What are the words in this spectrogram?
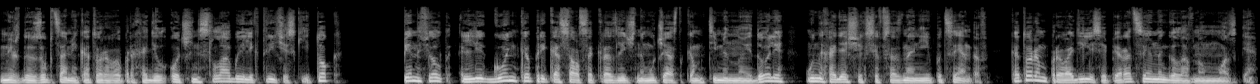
между зубцами которого проходил очень слабый электрический ток, Пенфилд легонько прикасался к различным участкам теменной доли у находящихся в сознании пациентов, которым проводились операции на головном мозге.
